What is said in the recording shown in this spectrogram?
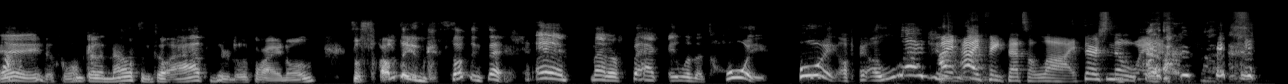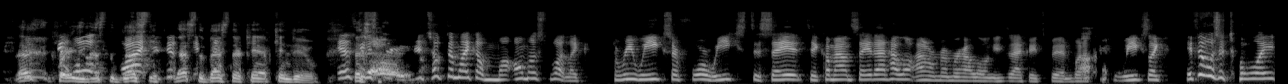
hey, this won't get announced until after the finals. So something something said. And matter of fact, it was a toy. Toy, allegedly. I, I think that's a lie. There's no way. That's crazy. was- That's the why- best. That's the best their camp can do. It, was say, it took them like a almost what like three weeks or four weeks to say it to come out and say that. How long? I don't remember how long exactly it's been, but a Uh, couple weeks. Like if it was a toy,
